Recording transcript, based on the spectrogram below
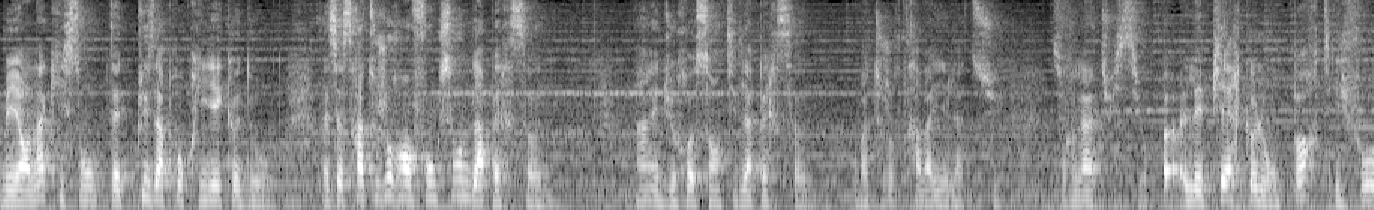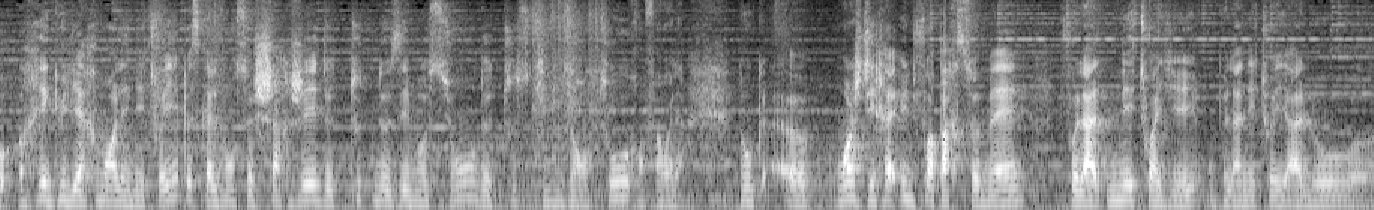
mais il y en a qui sont peut-être plus appropriées que d'autres. Mais ce sera toujours en fonction de la personne hein, et du ressenti de la personne. On va toujours travailler là-dessus sur l'intuition. Euh, les pierres que l'on porte, il faut régulièrement les nettoyer parce qu'elles vont se charger de toutes nos émotions, de tout ce qui nous entoure, enfin voilà. Donc euh, moi je dirais une fois par semaine, il faut la nettoyer. On peut la nettoyer à l'eau. Euh,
